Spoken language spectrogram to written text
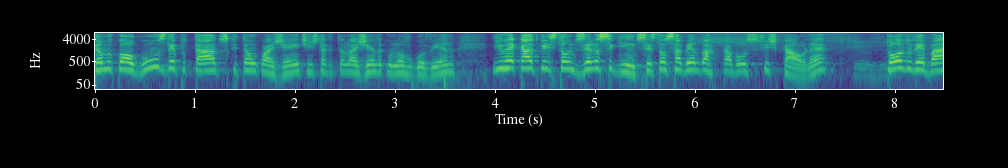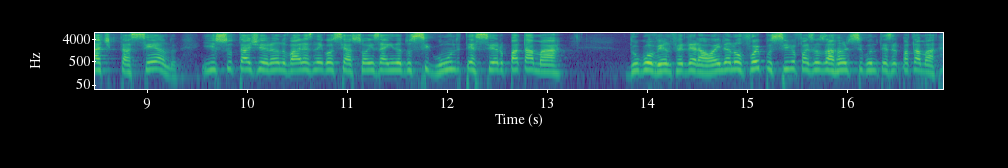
estamos com alguns deputados que estão com a gente, a gente está tentando agenda com o novo governo, e o recado que eles estão dizendo é o seguinte, vocês estão sabendo do arcabouço fiscal, né? Uhum todo o debate que está sendo, isso está gerando várias negociações ainda do segundo e terceiro patamar do governo federal. Ainda não foi possível fazer os arranjos do segundo e terceiro patamar.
